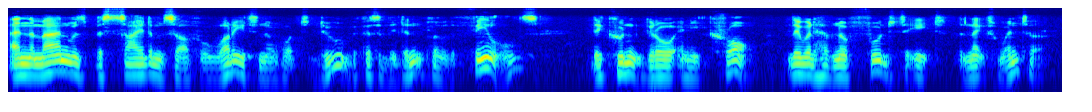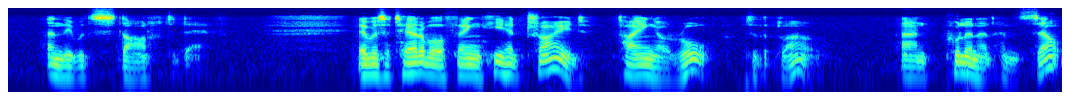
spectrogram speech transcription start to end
And the man was beside himself with worry to know what to do, because if they didn't plough the fields, they couldn't grow any crop. They would have no food to eat the next winter, and they would starve to death. It was a terrible thing. He had tried tying a rope to the plough and pulling it himself,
